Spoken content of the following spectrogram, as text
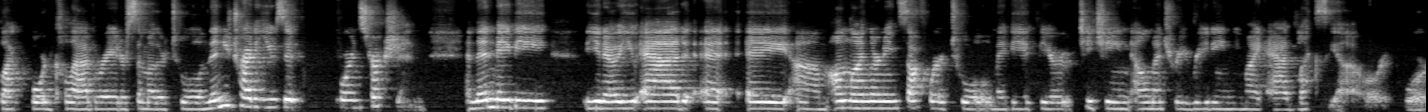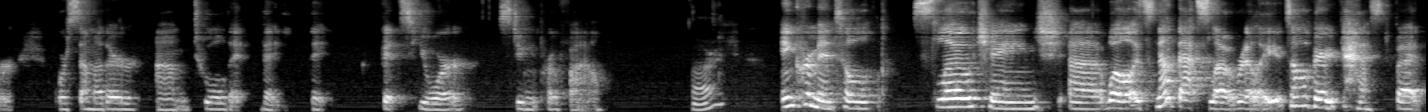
Blackboard Collaborate or some other tool. And then you try to use it for instruction. And then maybe you know, you add a, a um, online learning software tool. Maybe if you're teaching elementary reading, you might add Lexia or or or some other um, tool that that that fits your student profile. All right. Incremental, slow change. Uh, well, it's not that slow, really. It's all very fast, but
